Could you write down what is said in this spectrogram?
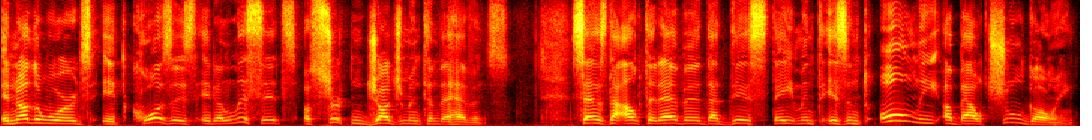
In other words, it causes, it elicits a certain judgment in the heavens. Says the Alter Rebbe that this statement isn't only about shul going,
